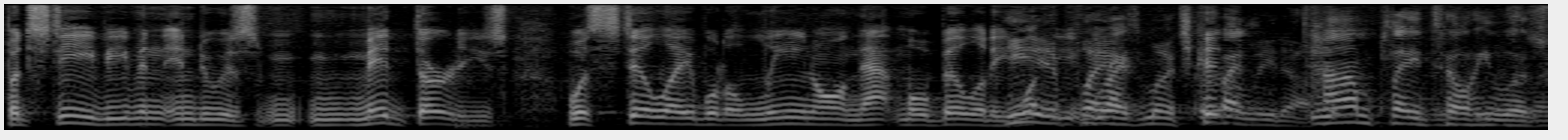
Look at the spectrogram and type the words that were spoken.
but Steve, even into his mid 30s, was still able to lean on that mobility. He What- didn't play as much Could- early, though. Tom played till he was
